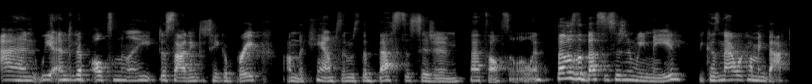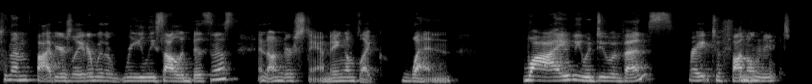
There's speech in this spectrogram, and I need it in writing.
And we ended up ultimately deciding to take a break on the camps and it was the best decision. That's also a win. That was the best decision we made because now we're coming back to them five years later with a really solid business and understanding of like when, why we would do events, right? To funnel mm-hmm. into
